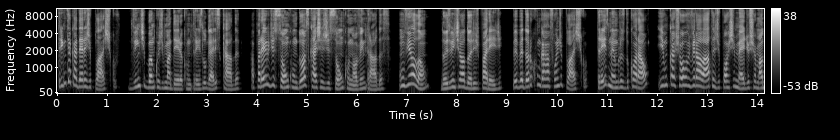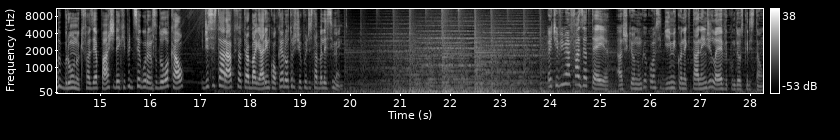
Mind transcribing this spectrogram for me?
30 cadeiras de plástico, 20 bancos de madeira com 3 lugares cada, aparelho de som com duas caixas de som com 9 entradas, um violão, dois ventiladores de parede, bebedouro com garrafão de plástico, três membros do coral e um cachorro vira-lata de porte médio chamado Bruno, que fazia parte da equipe de segurança do local e disse estar apto a trabalhar em qualquer outro tipo de estabelecimento. Eu tive minha fase ateia. Acho que eu nunca consegui me conectar nem de leve com Deus cristão.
